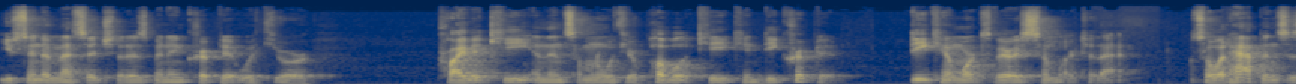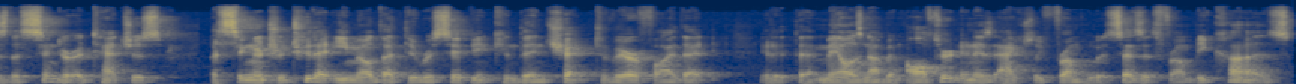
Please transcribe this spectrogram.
you send a message that has been encrypted with your private key, and then someone with your public key can decrypt it. DKIM works very similar to that. So what happens is the sender attaches a signature to that email that the recipient can then check to verify that it, that mail has not been altered and is actually from who it says it's from. Because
